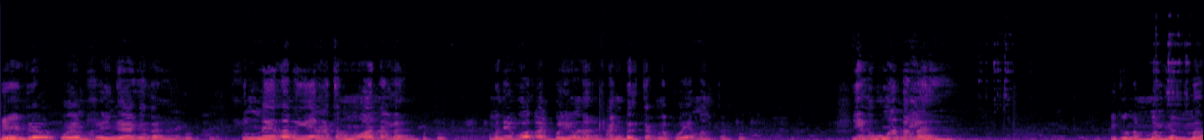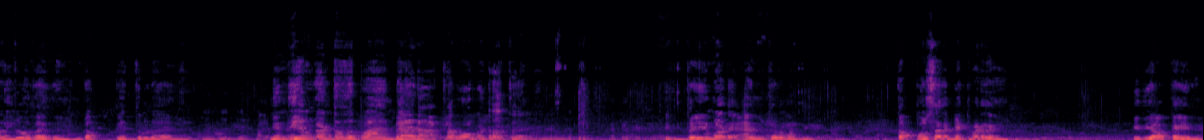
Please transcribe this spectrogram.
ಬೇಂದ್ರೆ ಅವ್ರ ಪೋಯಮ್ಸ್ ಹಿಂಗೆ ಆಗ್ಯದ. ಸುಮ್ಮನೆ ಏನು ಏನಾಯ್ತ ಹ್ಞೂ ಅನ್ನಲ್ಲ. ಮನೆಗೆ ಹೋದ್ಮೇಲೆ ಬೈಯೋಣ, ಹಂಗೆ ಬರೀತಾರಲ್ಲ ಪೋಯಮ್ ಅಂತ. ಈಗ ಹೂ ಅನ್ನಲ್ಲ. ಇದು ನಮ್ಮಲ್ಲಿ ಎಲ್ಲರಲ್ಲೂ ಅದ ಇದೆ. ಗಪ್ಪಿದ್ದು ಬಿಡ. ನಿಂದೇನು ಗಂಟದಪ್ಪ? ಬೇಡ ಅತ್ಲಾಗ ಹೋಗ್ಬಿಟ್ರತ್ತ ಈಗ ದಯಮಾಡಿ ಆನ್ಸರ್ ಮಾಡಿ ತಪ್ಪು ಸರಿ ಬಿಟ್ಬಿಡ್ರಿ. ಇದು ಯಾವ ಕೈ ಇದೆ?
